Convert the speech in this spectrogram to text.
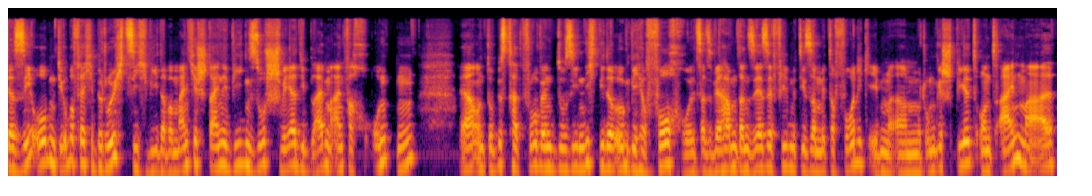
der See oben, die Oberfläche beruhigt sich wieder, aber manche Steine wiegen so schwer, die bleiben einfach unten. Ja, und du bist halt froh, wenn du sie nicht wieder irgendwie hervorholst. Also wir haben dann sehr, sehr viel mit dieser Metaphorik eben ähm, rumgespielt und einmal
